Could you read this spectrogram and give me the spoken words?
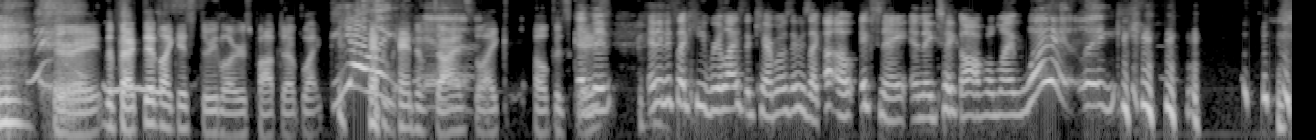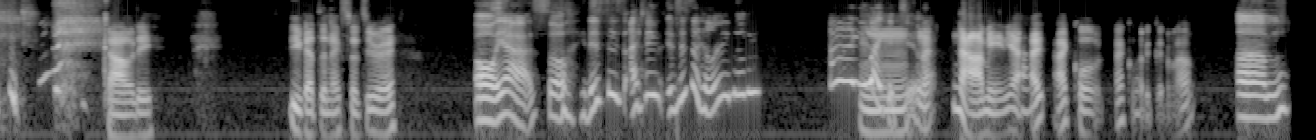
right the fact that like his three lawyers popped up like Yeah, like, random times to like help his case and then and then it's like he realized the camera was there. He's like, "Uh oh, Ixnay," and they take off. I'm like, "What?" Like, comedy you got the next one too right oh yeah. So this is, I think, is this a Hilary movie? Uh, you like it Mm, too. No, nah, I mean, yeah, I, I quote, I quote a good amount. Um,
